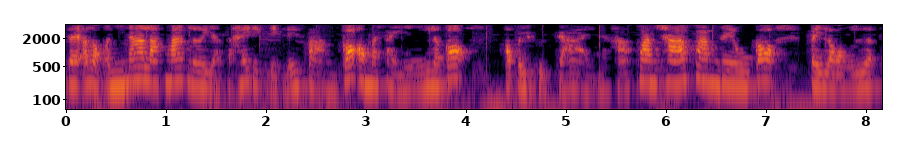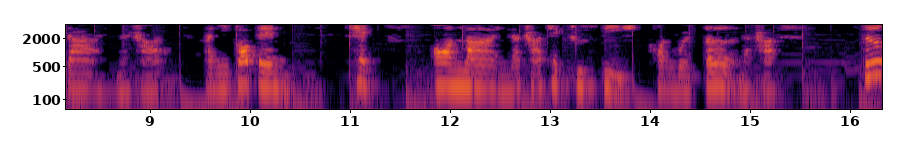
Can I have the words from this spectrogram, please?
ไดอะล็อกอันนี้น่ารักมากเลย อยากจะให้เด็กๆได้ฟัง ก็เอามาใส่ในนี้แล้วก็เอาไปฝึกได้นะคะ ความช้าความเร็วก็ไปลองเลือกได้นะคะ อันนี้ก็เป็น text online นะคะ text to speech converter นะคะ ซึ่ง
